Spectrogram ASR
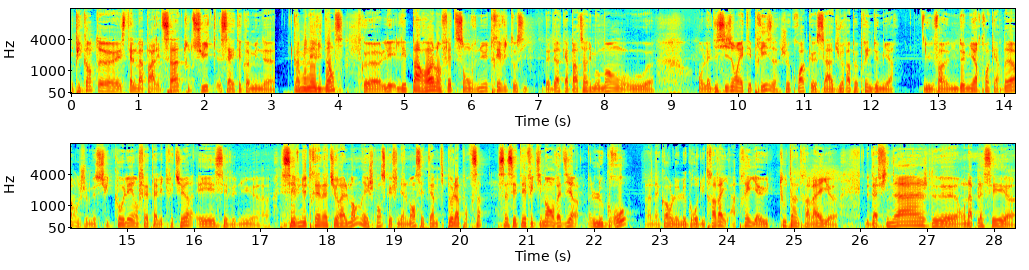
Et puis quand euh, Estelle m'a parlé de ça, tout de suite ça a été comme une comme une évidence que les, les paroles en fait sont venues très vite aussi. C'est-à-dire qu'à partir du moment où, euh, la décision a été prise, je crois que ça a duré à peu près une demi-heure. Enfin, une demi-heure, trois quarts d'heure, je me suis collé en fait à l'écriture et c'est venu, euh, c'est venu très naturellement et je pense que finalement c'était un petit peu là pour ça. Ça c'était effectivement, on va dire, le gros, hein, d'accord, le, le gros du travail. Après il y a eu tout un travail euh, de- d'affinage, de, on a placé euh,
